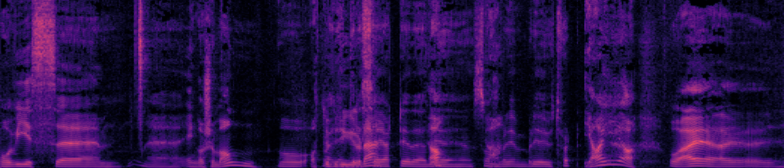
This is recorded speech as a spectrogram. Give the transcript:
Å vise eh, engasjement, og at du bryr deg. interessert i det Ja. de, som Ja. blir, blir utført. Ja, ja. Og jeg,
